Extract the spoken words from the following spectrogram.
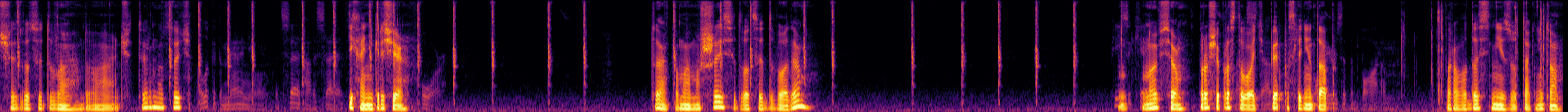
6.22, 2.14. Тихо, не кричи. Так, по-моему, 6 и 22, да? Ну и все. Проще простого. А теперь последний этап. Провода снизу. Так, не то.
